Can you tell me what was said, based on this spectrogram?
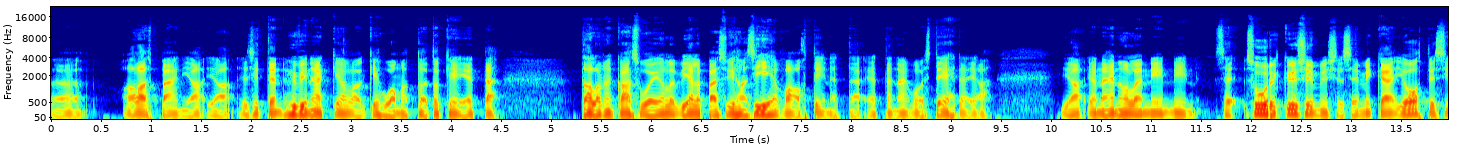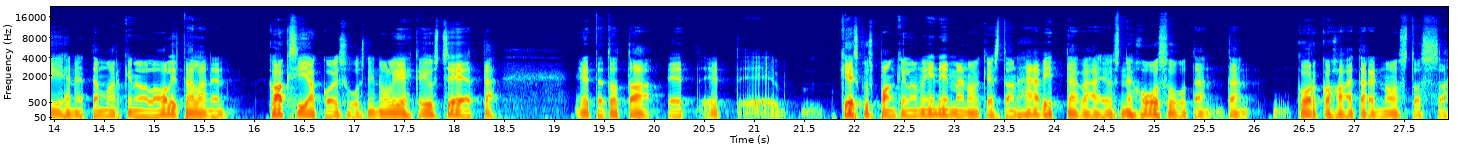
äh, alaspäin. Ja, ja, ja sitten hyvin äkkiä ollaankin huomattu, että okei, että talouden kasvu ei ole vielä päässyt ihan siihen vauhtiin, että, että näin voisi tehdä. Ja, ja, ja näin ollen niin, niin se suuri kysymys ja se, mikä johti siihen, että markkinoilla oli tällainen kaksijakoisuus, niin oli ehkä just se, että, että tota, et, et, keskuspankilla on enemmän oikeastaan hävittävää, jos ne hosuu tämän, tämän korkohaitarin nostossa,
